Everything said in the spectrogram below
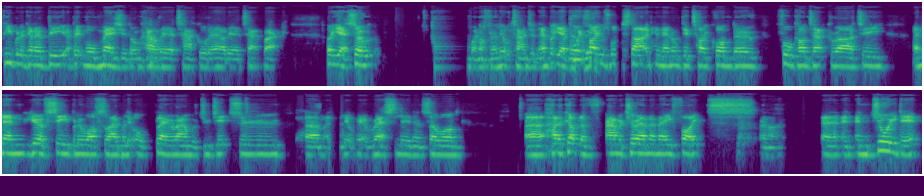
people are going to be a bit more measured on how they attack or how they attack back. But yeah, so I went off on a little tangent there. But yeah, point fighting was what started, and then I did taekwondo, full contact karate, and then UFC blew off. So I had my little play around with jujitsu, um, a little bit of wrestling, and so on. Uh, had a couple of amateur MMA fights and I uh, enjoyed it.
